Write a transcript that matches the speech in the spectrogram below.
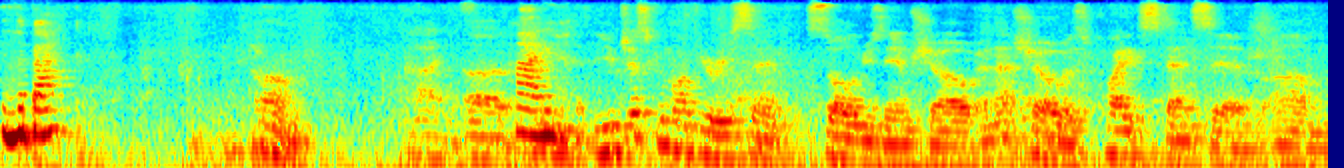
In the back. Um, hi. Uh, Hi. You, you've just come off your recent Solar Museum show, and that show was quite extensive. Um,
